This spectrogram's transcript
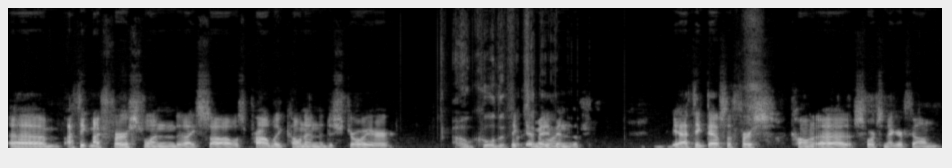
um, I think my first one that I saw was probably Conan the Destroyer. Oh, cool! The I think that may have been the. Yeah, I think that was the first Con- uh, Schwarzenegger film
